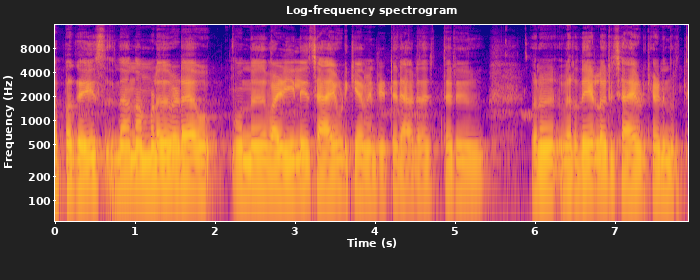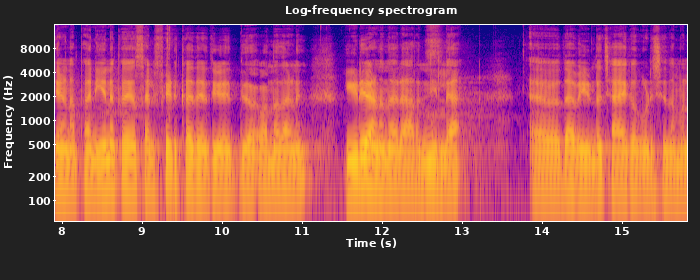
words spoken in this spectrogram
അപ്പോൾ ഗൈസ് ഇതാ നമ്മൾ ഇവിടെ ഒന്ന് വഴിയിൽ ചായ കുടിക്കാൻ വേണ്ടിയിട്ട് രാവിലത്തെ ഒരു വെറുതെ ഉള്ളൊരു ചായ കുടിക്കാൻ വേണ്ടി നിർത്തിയാണ്. അപ്പോൾ അനിയനൊക്കെ സെൽഫി എടുക്കാതെ എഴുതി വന്നതാണ്. വീഡിയോ ആണെന്ന് അവർ അറിഞ്ഞില്ല ഇതാ വീണ്ടും ചായയൊക്കെ കുടിച്ച് നമ്മൾ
